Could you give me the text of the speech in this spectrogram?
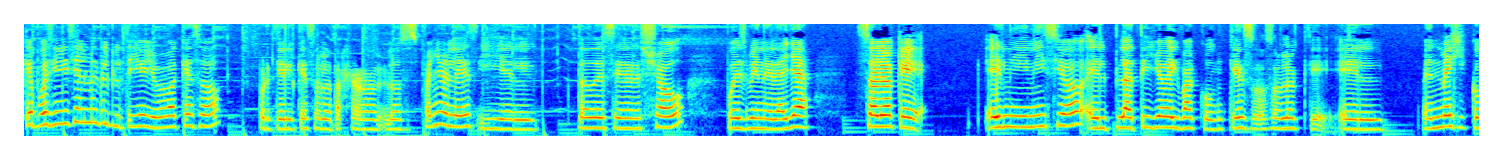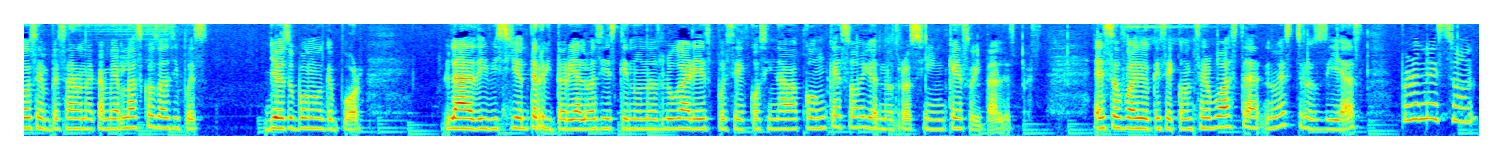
que pues inicialmente el platillo llevaba queso, porque el queso lo trajeron los españoles y el, todo ese show pues viene de allá. Solo que en inicio el platillo iba con queso, solo que el, en México se empezaron a cambiar las cosas y pues yo supongo que por la división territorial o así es que en unos lugares pues se cocinaba con queso y en otros sin queso y tales pues. Eso fue algo que se conservó hasta nuestros días, pero no es un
